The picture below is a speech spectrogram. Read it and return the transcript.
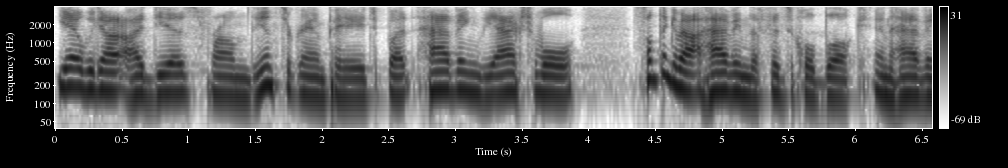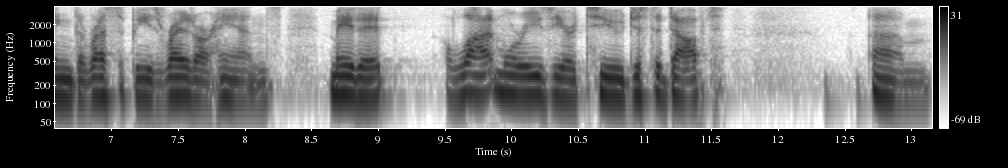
yeah, we got ideas from the Instagram page, but having the actual something about having the physical book and having the recipes right at our hands made it a lot more easier to just adopt. Um,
